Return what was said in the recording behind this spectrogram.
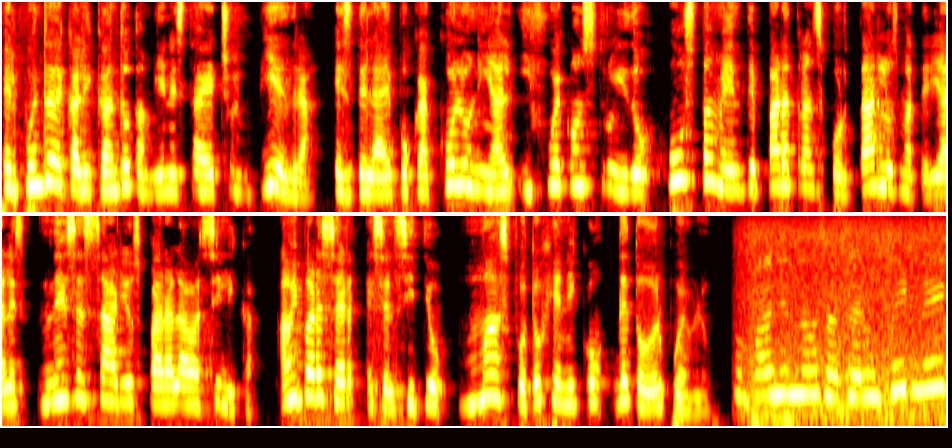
El puente de Calicanto también está hecho en piedra, es de la época colonial y fue construido justamente para transportar los materiales necesarios para la basílica. A mi parecer es el sitio más fotogénico de todo el pueblo. Acompáñennos a hacer un picnic.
